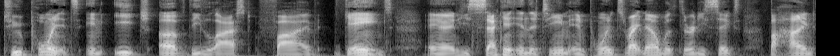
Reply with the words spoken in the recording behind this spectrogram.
two points in each of the last five games, and he's second in the team in points right now with 36, behind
